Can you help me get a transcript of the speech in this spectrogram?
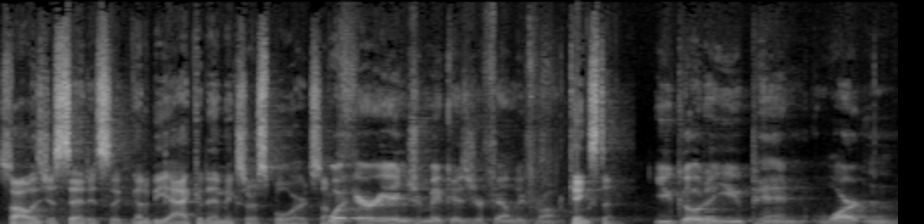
So I always just said it's going to be academics or sports. I'm What area in Jamaica is your family from? Kingston. You go to UPenn, Wharton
